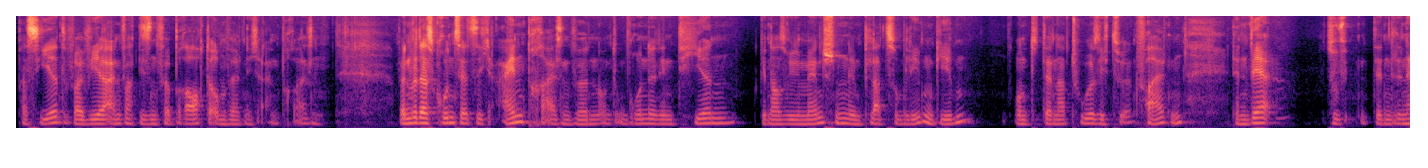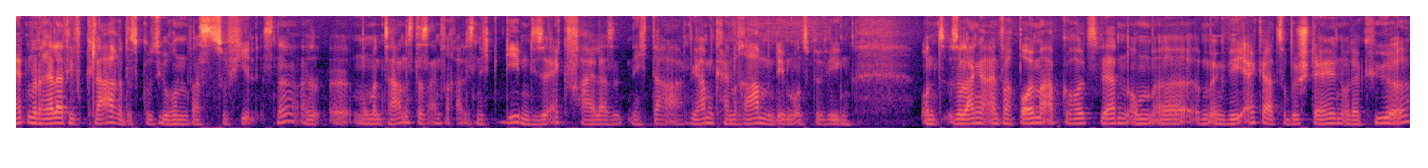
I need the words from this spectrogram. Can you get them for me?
passiert, weil wir einfach diesen Verbrauch der Umwelt nicht einpreisen. Wenn wir das grundsätzlich einpreisen würden und im Grunde den Tieren genauso wie den Menschen den Platz zum Leben geben und der Natur sich zu entfalten, dann wäre dann, dann, hätten wir eine relativ klare Diskussion, was zu viel ist. Ne? Also, äh, momentan ist das einfach alles nicht gegeben. Diese Eckpfeiler sind nicht da. Wir haben keinen Rahmen, in dem wir uns bewegen. Und solange einfach Bäume abgeholzt werden, um, äh, um irgendwie Äcker zu bestellen oder Kühe,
